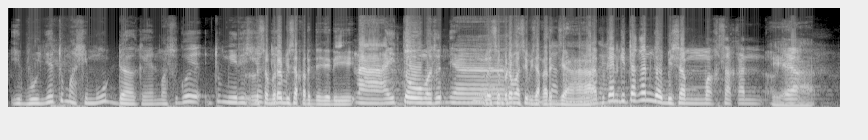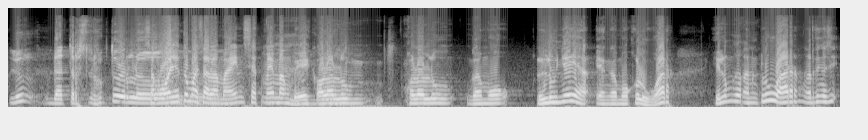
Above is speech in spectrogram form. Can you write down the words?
ibunya tuh masih muda kan maksud gue itu Lu mirisnya sebenarnya bisa kerja jadi nah itu maksudnya lu sebenarnya masih bisa Bisa kerja. kerja. tapi kan kita kan nggak bisa memaksakan Iya. ya lu udah terstruktur lo Semuanya tuh masalah mindset memang be. Kalau lu kalau lu nggak mau elunya ya yang nggak mau keluar, ya lu nggak akan keluar. Ngerti gak sih?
